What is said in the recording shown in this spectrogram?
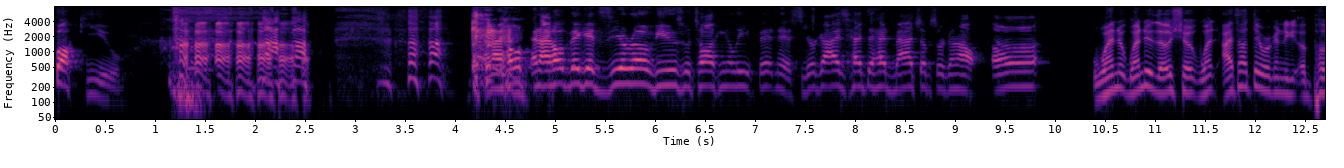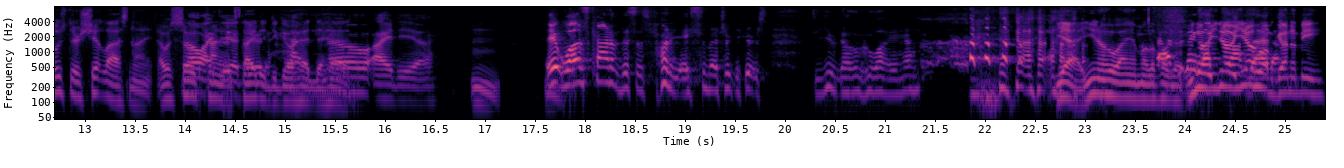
Fuck you. And I hope and I hope they get zero views with talking elite fitness. Your guys head-to-head matchups are gonna uh when when do those show when i thought they were going to post their shit last night i was so no kind of excited dude. to go head to head No idea. Mm. It was kind of this is funny, asymmetric ears. Do you know who I am? yeah you know who i am motherfucker you know you know you know who i'm gonna be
